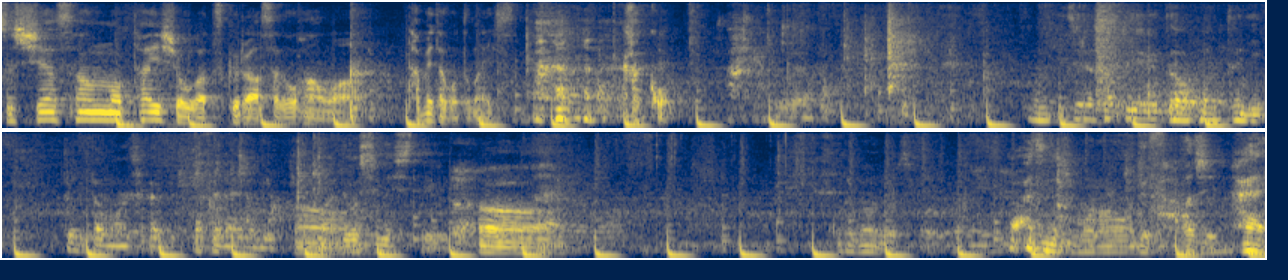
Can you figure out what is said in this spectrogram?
寿司屋さんの大将が作る朝ごはんは食べたことないです。過去。ありがとう。ございますどちらかというと本当に取れたものしか出せないので、まあ、漁師飯というああこれ何ですか？アジの干物です。アジ？はい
